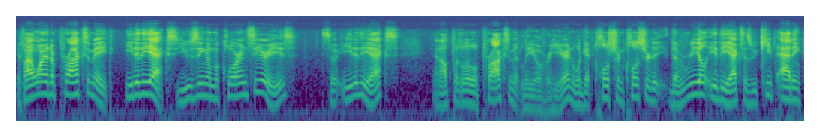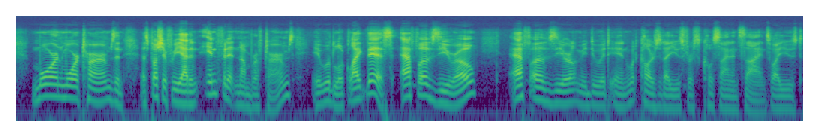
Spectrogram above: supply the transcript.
If I wanted to approximate e to the x using a Maclaurin series, so e to the x, and I'll put a little approximately over here, and we'll get closer and closer to the real e to the x as we keep adding more and more terms, and especially if we add an infinite number of terms, it would look like this. f of 0 f of 0, let me do it in, what colors did I use for cosine and sine? So I used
